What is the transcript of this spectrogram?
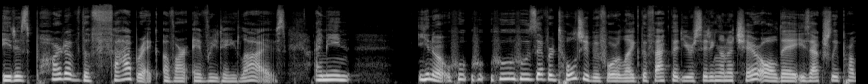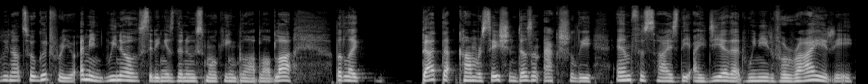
It is part of the fabric of our everyday lives. I mean, you know, who, who who's ever told you before, like the fact that you're sitting on a chair all day is actually probably not so good for you. I mean, we know sitting is the new smoking, blah blah blah, but like that that conversation doesn't actually emphasize the idea that we need variety,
